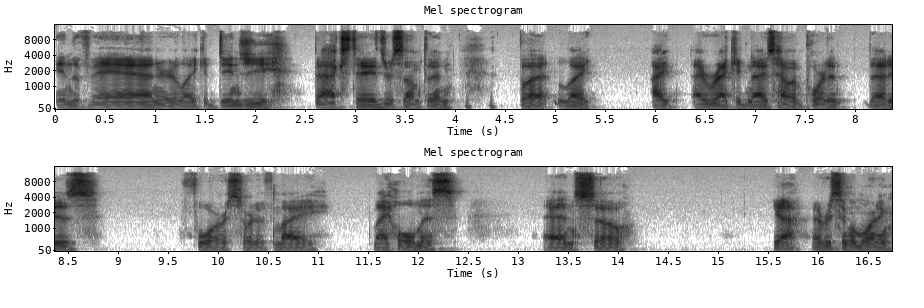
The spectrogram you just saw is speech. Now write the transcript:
in the van or like a dingy backstage or something. but like I I recognize how important that is for sort of my my wholeness. And so yeah, every single morning.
